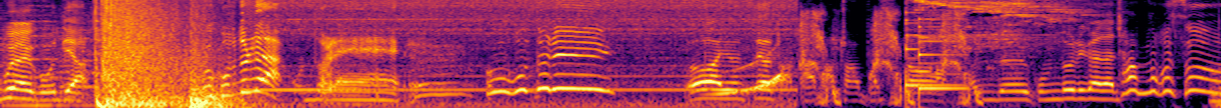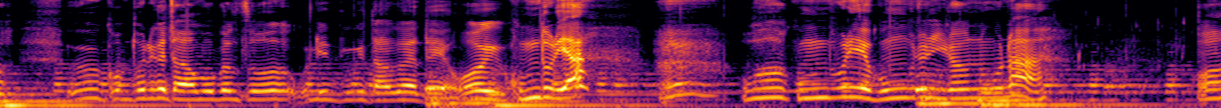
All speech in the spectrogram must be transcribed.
뭐야 이거 어디야? 이거 곰돌이다. 곰돌이. 어 곰돌이. 어 여보세요. 잡았다. 안돼 곰돌이가 나 잡먹었어. 으 곰돌이가 잡먹었어. 우리 여기 나가야 돼. 어 이거 곰돌이야? 와 곰돌이의 몸부전이 이러는구나. 와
